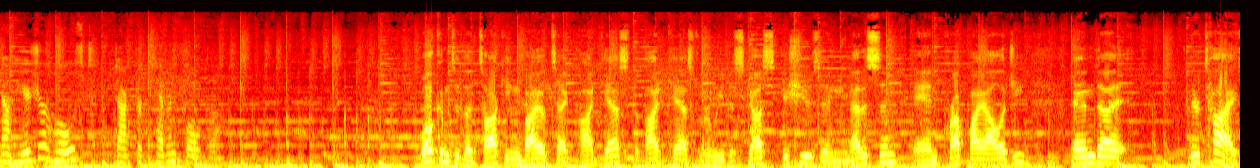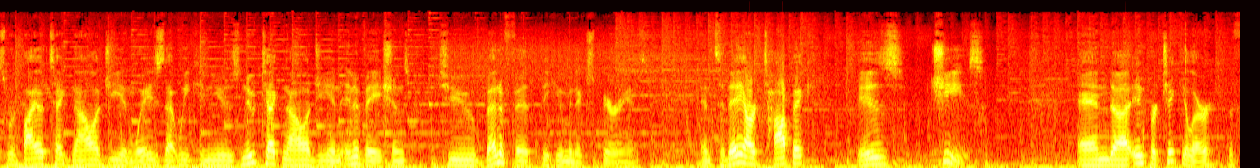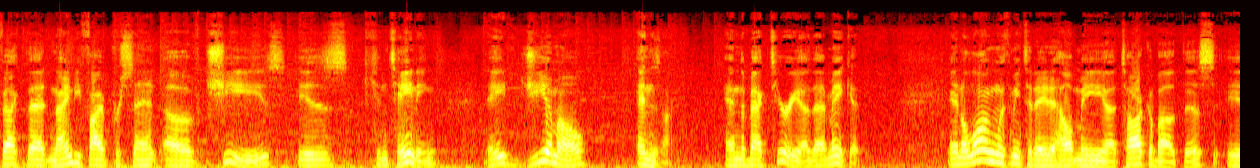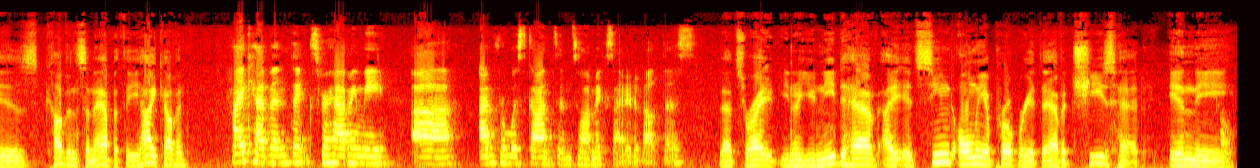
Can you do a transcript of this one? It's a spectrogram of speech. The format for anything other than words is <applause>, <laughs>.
Now, here's your host, Dr. Kevin Folta. Welcome to the Talking Biotech podcast, the podcast where we discuss issues in medicine and crop biology and uh, their ties with biotechnology and ways that we can use new technology and innovations to benefit the human experience. And today, our topic is cheese. And uh, in particular, the fact that 95% of cheese is containing a GMO enzyme and the bacteria that make it. And along with me today to help me uh, talk about this is Kavin Senapathy. Hi, Kavin. Hi, Kevin. Thanks for having me. Uh, I'm from Wisconsin, so I'm excited about this. That's right. You know, you need to have. I, it seemed only appropriate to have a cheese head in the.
